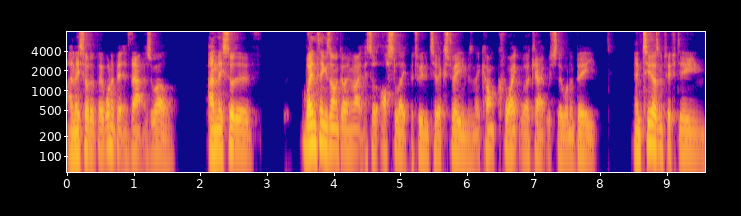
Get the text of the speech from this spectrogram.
and they sort of they want a bit of that as well. And they sort of when things aren't going right, they sort of oscillate between the two extremes and they can't quite work out which they want to be. And 2015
